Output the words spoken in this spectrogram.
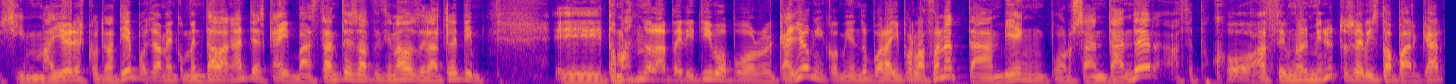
sin mayores contratiempos. Ya me comentaban antes que hay bastantes aficionados del Atleti eh, tomando el aperitivo por Cayón y comiendo por ahí por la zona, también por Santander. Hace poco, hace unos minutos he visto aparcar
